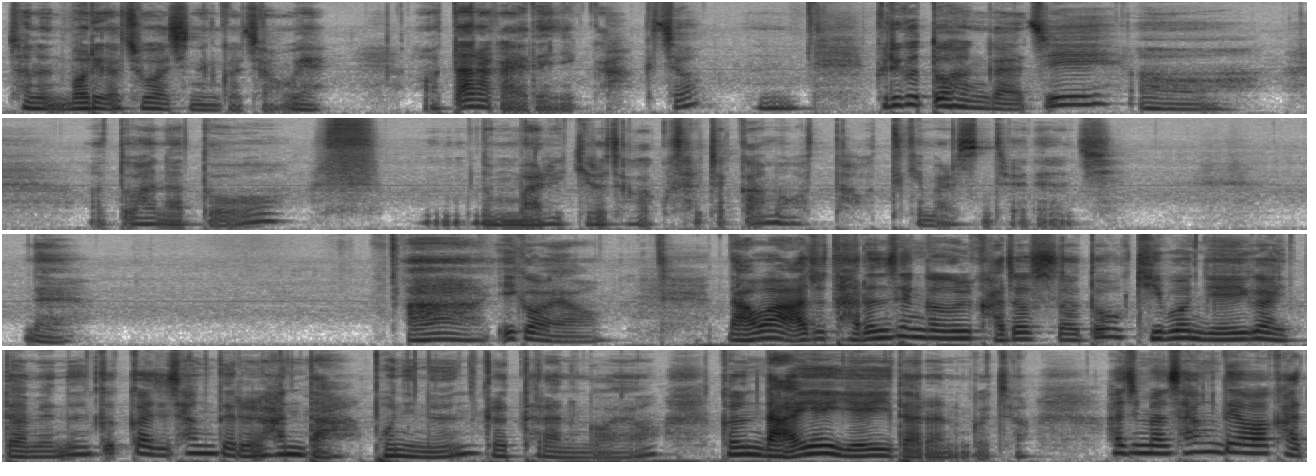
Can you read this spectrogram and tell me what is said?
저는 머리가 좋아지는 거죠. 왜? 어, 따라가야 되니까. 그죠? 음, 그리고 또 한 가지, 어, 어, 또 하나 또 음, 너무 말이 길어져 갖고 살짝 까먹었다. 어떻게 말씀드려야 되는지. 네. 아, 이거예요. 나와 아주 다른 생각을 가졌어도 기본 예의가 있다면은 끝까지 상대를 한다. 본인은 그렇다라는 거예요. 그건 나의 예의다라는 거죠. 하지만 상대와 같,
